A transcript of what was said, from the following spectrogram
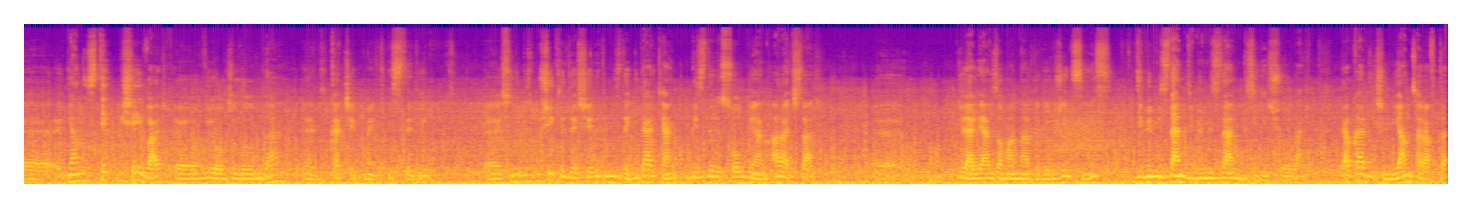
E, yalnız tek bir şey var e, bu yolculuğumda e, dikkat çekmek istediğim. E, şimdi biz bu şekilde şeridimizde giderken bizleri sollayan araçlar e, ilerleyen zamanlarda göreceksiniz dibimizden dibimizden bizi geçiyorlar. Ya kardeşim yan tarafta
